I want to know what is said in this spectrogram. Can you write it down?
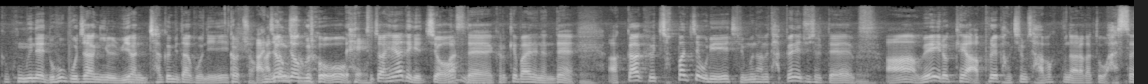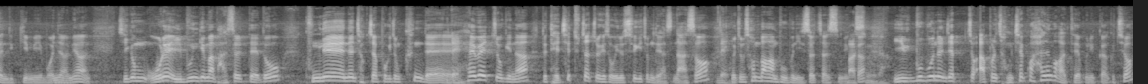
그 국민의 노후 보장을 위한 자금이다 보니 그렇죠. 안정적으로. 네. 투자해야 되겠죠. 맞습니다. 네, 그렇게 봐야 되는데 아까 그 첫 번째 우리 질문하면 답변해 주실 때 아, 왜 이렇게 앞으로의 방침을 잡았구나라가 또 왔어요, 느낌이. 뭐냐면 지금 올해 1분기만 봤을 때도 국내는 적자폭이 좀 큰데 네. 해외 쪽이나 또 대체 투자 쪽에서 오히려 수익이 좀 나서 네. 좀 선방한 부분이 있었지 않습니까? 맞습니다. 이 부분은 이제 좀 앞으로 정책화하는 것 같아요 보니까 그렇죠?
